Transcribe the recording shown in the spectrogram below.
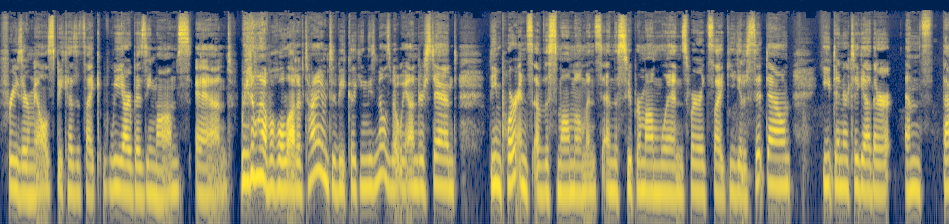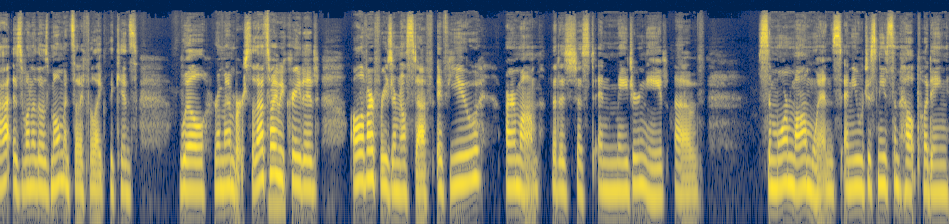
freezer meals because it's like we are busy moms and we don't have a whole lot of time to be cooking these meals, but we understand the importance of the small moments and the super mom wins where it's like you get to mm-hmm. sit down, eat dinner together. And that is one of those moments that I feel like the kids will remember. So that's why we mm-hmm. created all of our freezer meal stuff. If you are a mom that is just in major need of some more mom wins and you just need some help putting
